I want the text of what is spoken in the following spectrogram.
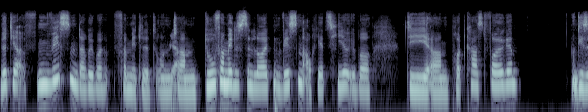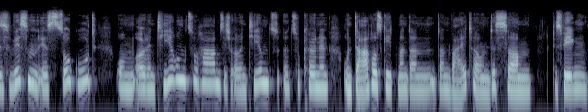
wird ja Wissen darüber vermittelt. Und ja. ähm, du vermittelst den Leuten Wissen, auch jetzt hier über die ähm, Podcast-Folge. Und dieses Wissen ist so gut, um Orientierung zu haben, sich orientieren zu, äh, zu können. Und daraus geht man dann, dann weiter. Und das, ähm, deswegen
